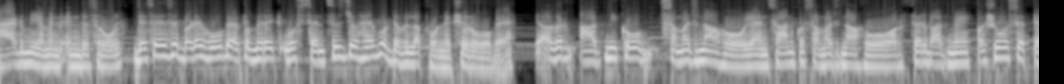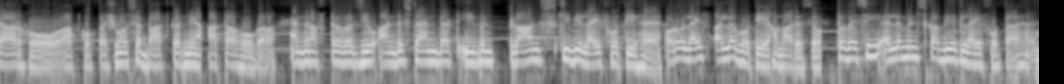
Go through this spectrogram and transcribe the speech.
had me I mean in this role जैसे जैसे बड़े हो गए तो मेरे वो सेंसेस जो है, वो डेवलप होने शुरू हो गए। अगर आदमी को समझना हो या इंसान को समझना हो और फिर बाद में पशुओं से प्यार हो, आपको पशुओं से बात करने आता होगा। And then afterwards you understand that even plants की भी लाइफ होती है और वो लाइफ अलग होती है हमारे से। तो वैसे ही एलिमेंट्स का भी एक लाइफ होता है।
